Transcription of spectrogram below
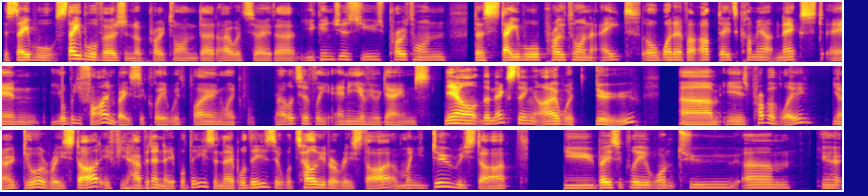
the stable stable version of Proton. That I would say that you can just use Proton, the stable Proton 8 or whatever updates come out next, and you'll be fine basically with playing like relatively any of your games. Now, the next thing I would do um, is probably, you know, do a restart. If you haven't enabled these, enable these. It will tell you to restart. And when you do restart, you basically want to um, you know,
